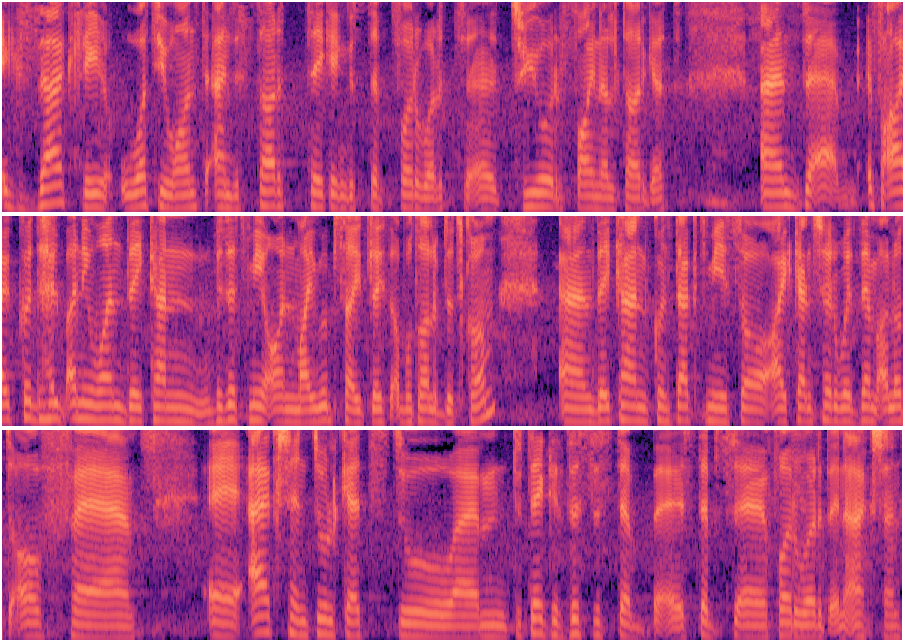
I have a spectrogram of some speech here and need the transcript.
exactly what you want and start taking a step forward uh, to your final target. And uh, if i could help anyone they can visit me on my website lateabutalib.com and they can contact me so i can share with them a lot of uh, uh, action toolkits to um, to take this step uh, steps uh, forward in action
